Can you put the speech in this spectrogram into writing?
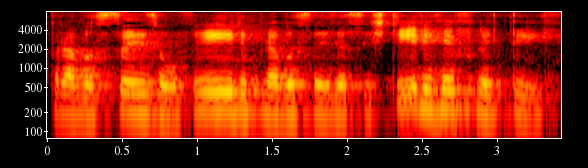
para vocês ouvirem, para vocês assistirem e refletir.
